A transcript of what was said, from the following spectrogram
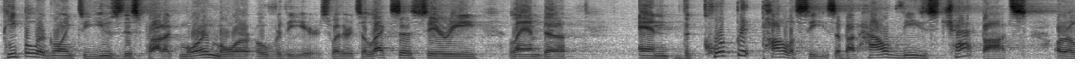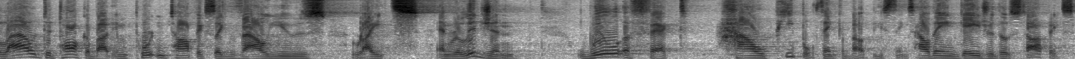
people are going to use this product more and more over the years, whether it's Alexa, Siri, LaMDA, and the corporate policies about how these chatbots are allowed to talk about important topics like values, rights, and religion will affect how people think about these things, how they engage with those topics.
